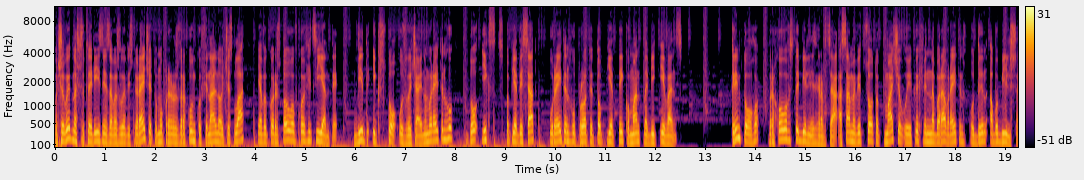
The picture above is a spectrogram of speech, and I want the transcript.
Очевидно, що це різні за важливістю речі, тому при розрахунку фінального числа я використовував коефіцієнти від X100 у звичайному рейтингу до X150 у рейтингу проти топ-5 команд на Big Events. Крім того, враховував стабільність гравця, а саме відсоток матчів, у яких він набирав рейтинг 1 або більше.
